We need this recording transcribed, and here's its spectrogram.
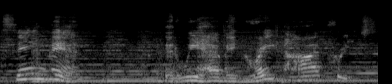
Seeing then that we have a great high priest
